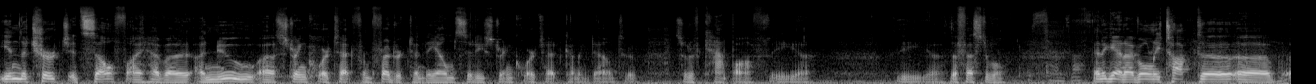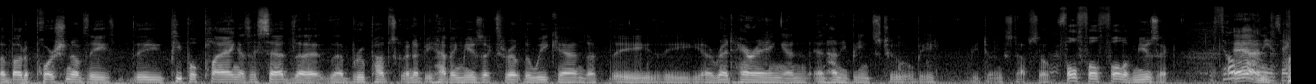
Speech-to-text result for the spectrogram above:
in the church itself, I have a, a new uh, string quartet from Fredericton, the Elm City String Quartet, coming down to sort of cap off the uh, the, uh, the festival. Awesome. And again, I've only talked uh, uh, about a portion of the, the people playing. As I said, the, the brew pub's going to be having music throughout the weekend. The, the, the uh, Red Herring and, and Honey Beans, too, will be, be doing stuff. So full, full, full of music. So And- music.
